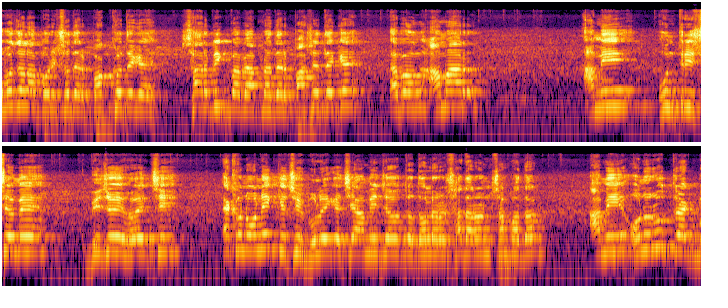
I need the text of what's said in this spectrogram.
উপজেলা পরিষদের পক্ষ থেকে সার্বিকভাবে আপনাদের পাশে থেকে এবং আমার, আমি উনত্রিশে মে বিজয়ী হয়েছি। এখন অনেক কিছুই ভুলে গেছি। আমি যেহেতু দলের সাধারণ সম্পাদক, আমি অনুরোধ রাখব,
